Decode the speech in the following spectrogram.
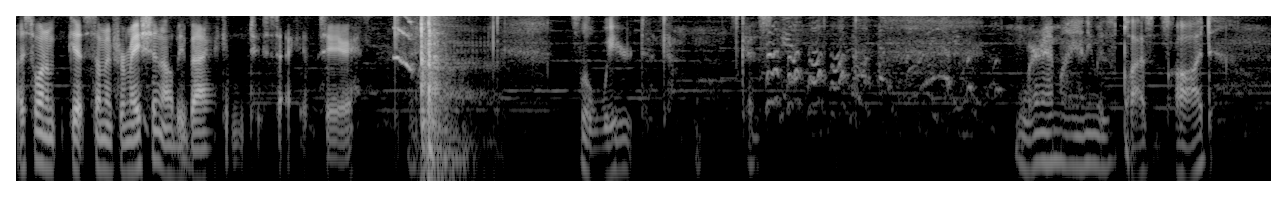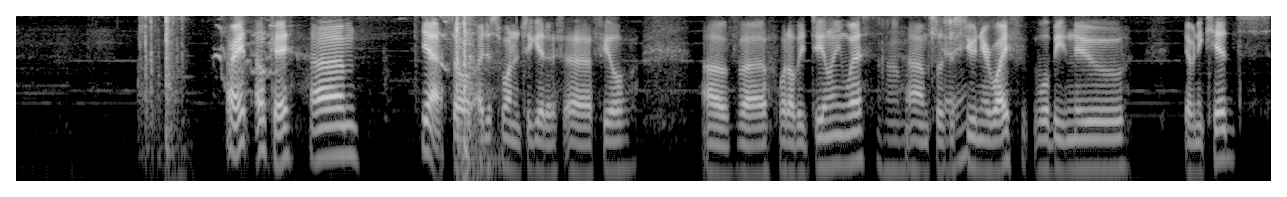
I just want to get some information. I'll be back in two seconds here. It's a little weird. This guy's. Where am I, anyways? Plaza's odd. All right. Okay. Um, yeah. So I just wanted to get a uh, feel of uh, what I'll be dealing with. Um, Um, so it's just you and your wife will be new. You have any kids?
